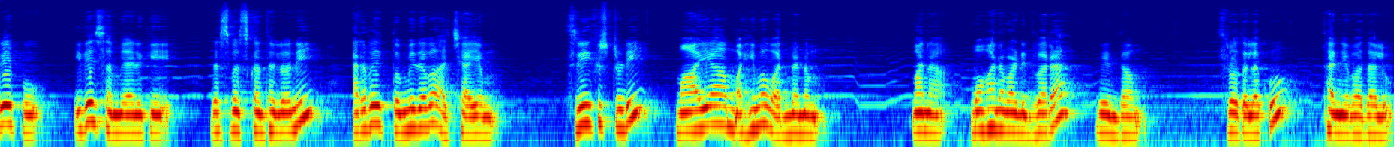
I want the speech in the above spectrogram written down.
రేపు ఇదే సమయానికి దశమ స్కంధంలోని అరవై తొమ్మిదవ అధ్యాయం. శ్రీకృష్ణుడి మాయా మహిమ వర్ణనం. మన మోహనవాణి ద్వారా విందాం. శ్రోతలకు ధన్యవాదాలు.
